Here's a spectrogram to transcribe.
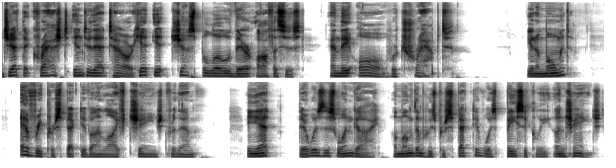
jet that crashed into that tower hit it just below their offices, and they all were trapped. In a moment, every perspective on life changed for them. And yet, there was this one guy among them whose perspective was basically unchanged.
